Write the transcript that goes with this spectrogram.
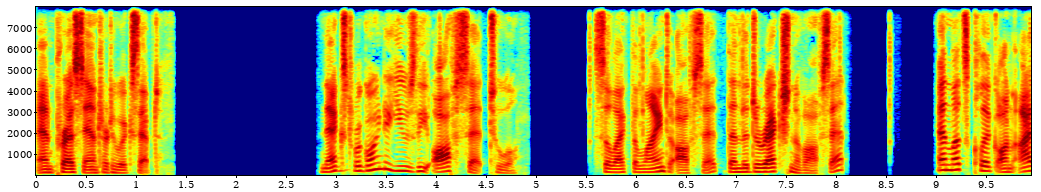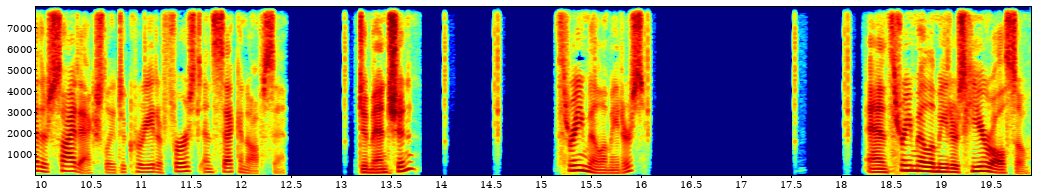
And press Enter to accept. Next, we're going to use the Offset tool. Select the line to offset, then the direction of offset. And let's click on either side actually to create a first and second offset. Dimension, 3 millimeters and 3 millimeters here also.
